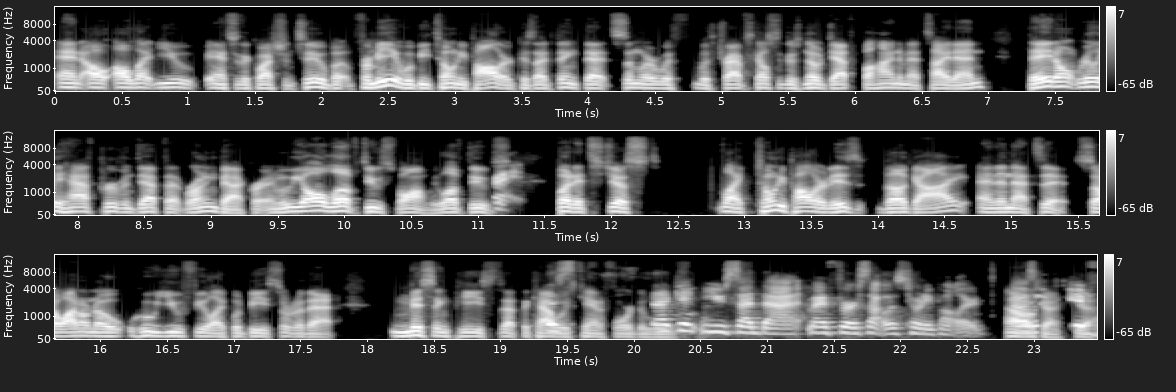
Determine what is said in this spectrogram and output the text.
and I'll I'll let you answer the question too, but for me it would be Tony Pollard because I think that similar with with Travis Kelce, there's no depth behind him at tight end. They don't really have proven depth at running back, and we all love Deuce Vaughn. We love Deuce, right. but it's just like Tony Pollard is the guy, and then that's it. So I don't know who you feel like would be sort of that missing piece that the Cowboys the can't afford to lose. Second, you said that, my first thought was Tony Pollard. Oh, okay. Like, if yeah.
